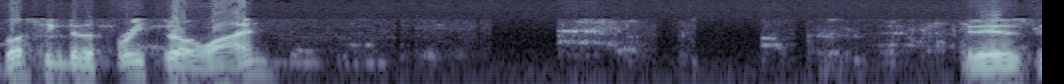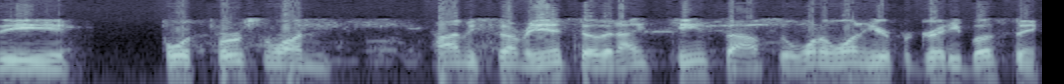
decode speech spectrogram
Bussing to the free throw line. It is the fourth personal on Jaime Sarmiento, into the 19th foul. So one on one here for Grady Bussing.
